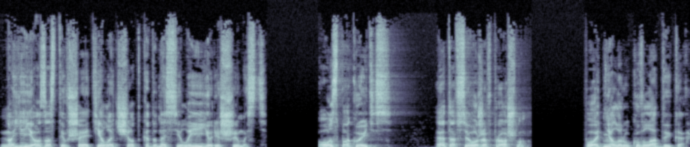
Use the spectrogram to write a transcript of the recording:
но её застывшее тело чётко доносило её решимость. «Успокойтесь, это всё уже в прошлом», — поднял руку владыка.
